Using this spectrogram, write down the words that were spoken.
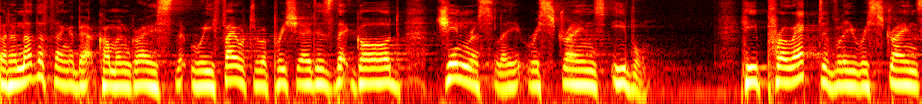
But another thing about common grace that we fail to appreciate is that God generously restrains evil. He proactively restrains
